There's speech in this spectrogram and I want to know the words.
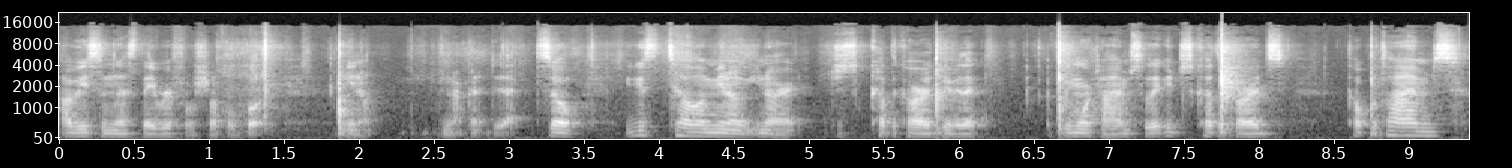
Obviously unless they riffle shuffle, but you know, you're not going to do that. So you just tell them, you know, you know, just cut the cards maybe like a few more times. So they could just cut the cards a couple times.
